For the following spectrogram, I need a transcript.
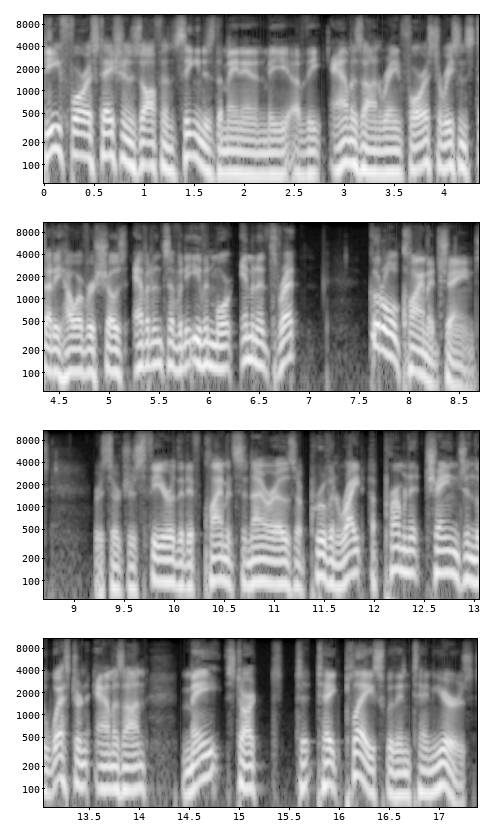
Deforestation is often seen as the main enemy of the Amazon rainforest. A recent study, however, shows evidence of an even more imminent threat good old climate change. Researchers fear that if climate scenarios are proven right, a permanent change in the western Amazon may start to take place within 10 years.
